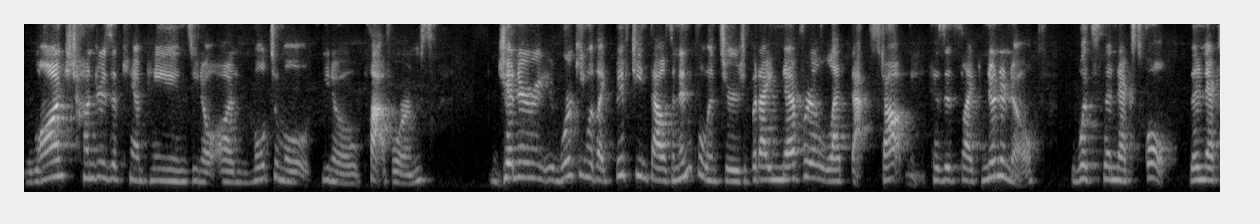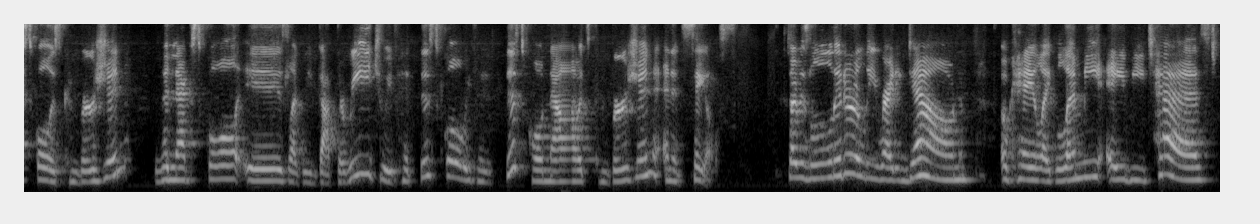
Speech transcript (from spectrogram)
launched hundreds of campaigns, you know, on multiple, you know, platforms. generate working with like 15,000 influencers, but I never let that stop me because it's like, no, no, no. What's the next goal? The next goal is conversion. The next goal is like, we've got the reach, we've hit this goal, we've hit this goal. Now it's conversion and it's sales. So I was literally writing down, okay, like let me A B test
